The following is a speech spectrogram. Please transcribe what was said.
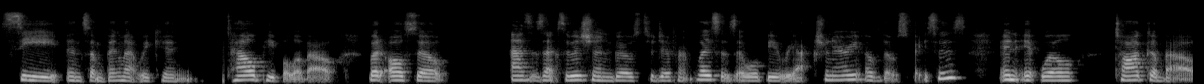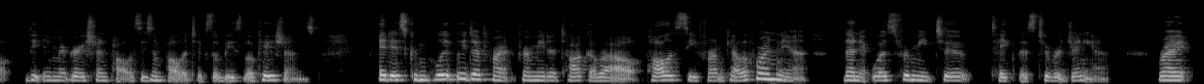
see and something that we can tell people about. But also as this exhibition goes to different places it will be reactionary of those spaces and it will talk about the immigration policies and politics of these locations. It is completely different for me to talk about policy from California than it was for me to take this to Virginia, right?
